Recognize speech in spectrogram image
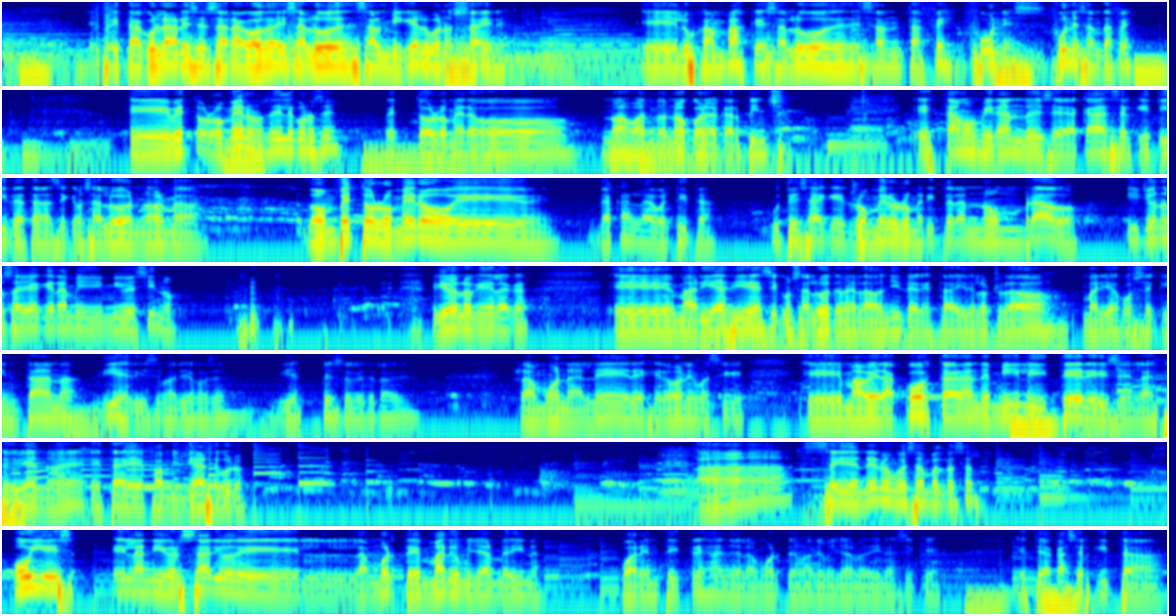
Espectacular, dice Sara Godoy. Saludos desde San Miguel, Buenos Aires. Eh, Luján Vázquez, saludos desde Santa Fe, Funes, Funes, Santa Fe. Eh, Beto Romero, no sé si le conoce. Beto Romero, oh, nos abandonó con el carpincho. Estamos mirando, dice, acá cerquitita están, así que un saludo enorme. Don Beto Romero, eh, de acá en la vueltita. Usted sabe que Romero Romerito era nombrado y yo no sabía que era mi, mi vecino. Vio lo que él acá. Eh, María Díez, así que un saludo también a la doñita que está ahí del otro lado. María José Quintana, 10 dice María José, 10 pesos que será. Ramón Alere, Jerónimo, así que eh, Mabel Acosta, Grande Mili y Tere, dicen, la estoy viendo, ¿eh? Esta es familiar seguro. Ah, 6 de enero en San Baltasar. Hoy es el aniversario de la muerte de Mario Millán Medina. 43 años de la muerte de Mario Millán Medina, así que este acá cerquita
